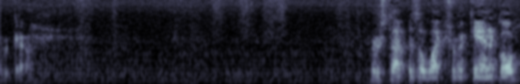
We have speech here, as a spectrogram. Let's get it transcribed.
Here we go. First up is electromechanical.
